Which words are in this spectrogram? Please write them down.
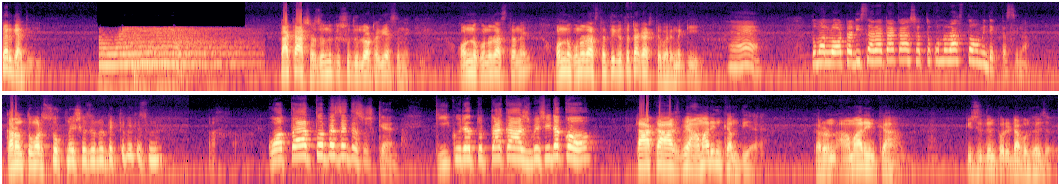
তার গাদি টাকা আসার জন্য কি শুধু লটারি আছে নাকি? অন্য কোনো রাস্তা নেই? অন্য কোনো রাস্তা থেকে তো টাকা আসতে পারে নাকি? হ্যাঁ তোমার লটারি ছাড়া টাকা আসার তো কোনো রাস্তাও আমি দেখতাছি না। কারণ তোমার চোখ নেই সেজন্য দেখতে পেতেছো না। কথা তো পেঁচাইতেছিস কেন? কি করে তোর টাকা আসবে সেটা ক? টাকা আসবে আমার ইনকাম দিয়ে। কারণ আমার ইনকাম কিছুদিন পরে ডাবল হয়ে যাবে।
